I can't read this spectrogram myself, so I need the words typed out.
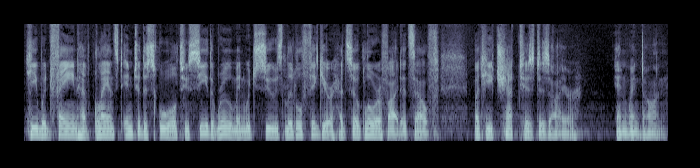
He would fain have glanced into the school to see the room in which Sue's little figure had so glorified itself, but he checked his desire and went on.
